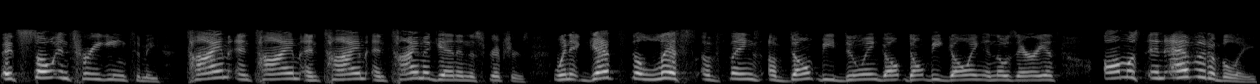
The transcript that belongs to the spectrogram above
It's so intriguing to me. Time and time and time and time again in the scriptures, when it gets the list of things of don't be doing, don't be going in those areas, almost inevitably,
